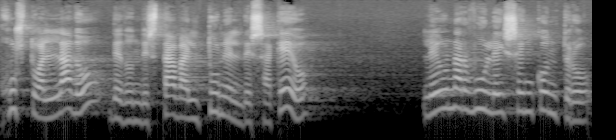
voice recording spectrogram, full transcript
justo al lado de donde estaba el túnel de saqueo, Leonard Bulley se encontró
